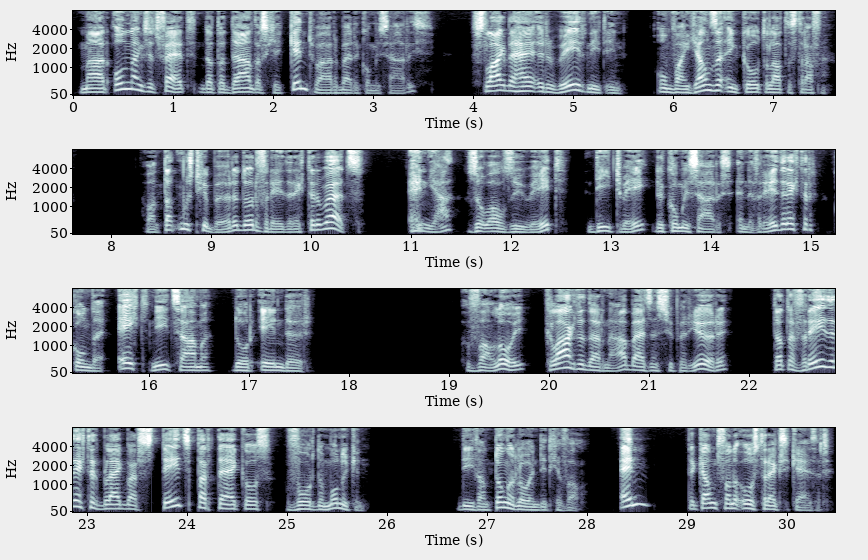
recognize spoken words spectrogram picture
Maar ondanks het feit dat de daders gekend waren bij de commissaris, slaagde hij er weer niet in om Van Ganzen en Co te laten straffen want dat moest gebeuren door vrederechter Wuits. En ja, zoals u weet, die twee, de commissaris en de vrederechter, konden echt niet samen door één deur. Van Looy klaagde daarna bij zijn superieuren dat de vrederechter blijkbaar steeds partij koos voor de monniken. Die van Tongerlo in dit geval. En de kant van de Oostenrijkse keizer.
